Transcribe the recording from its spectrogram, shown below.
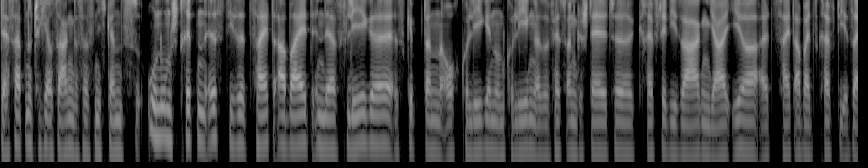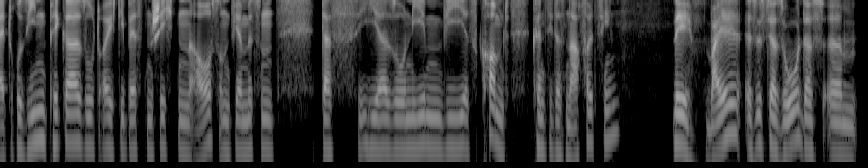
deshalb natürlich auch sagen, dass das nicht ganz unumstritten ist, diese Zeitarbeit in der Pflege. Es gibt dann auch Kolleginnen und Kollegen, also festangestellte Kräfte, die sagen, ja, ihr als Zeitarbeitskräfte, ihr seid Rosinenpicker, sucht euch die besten Schichten aus und wir müssen das hier so nehmen, wie es kommt. Können Sie das nachvollziehen? Nee, weil es ist ja so, dass ähm,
